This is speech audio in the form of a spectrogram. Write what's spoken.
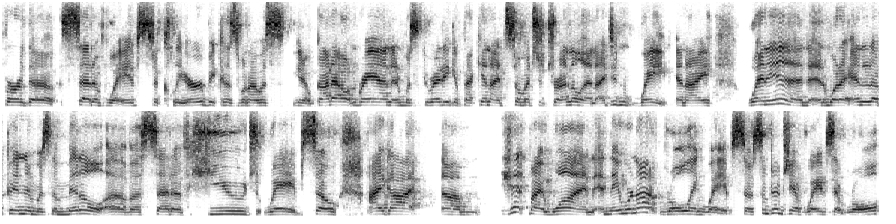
for the set of waves to clear because when I was, you know, got out and ran and was ready to get back in, I had so much adrenaline. I didn't wait. And I went in and what I ended up in was the middle of a set of huge waves. So I got um, hit by one and they were not rolling waves. So sometimes you have waves that roll.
